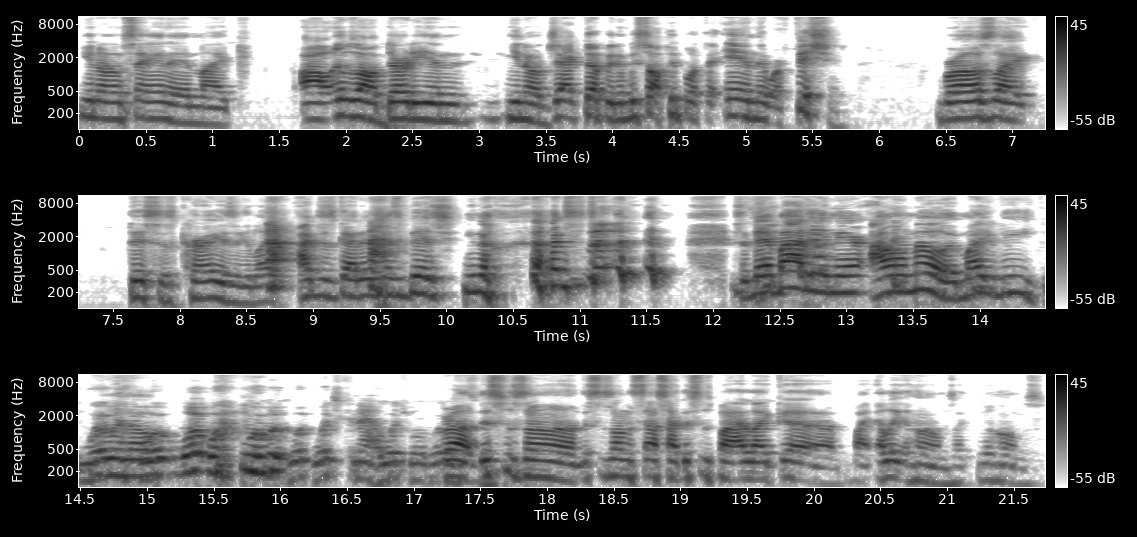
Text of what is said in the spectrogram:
you know what I'm saying, and like all it was all dirty and you know jacked up. And then we saw people at the end. They were fishing, bro. I was like this is crazy. Like I just got in this bitch, you know. It's a dead body in there. I don't know. It might be, Where you was know, what, what, what, which canal? Which bro. was This is on. This is on the south side. This is by like uh by Elliott Homes, like New Homes.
